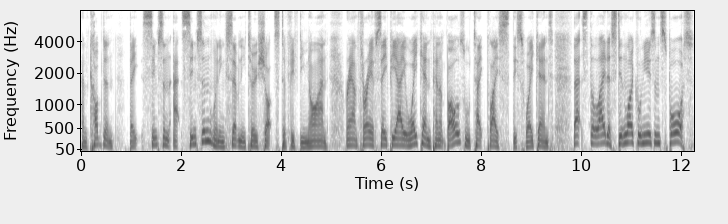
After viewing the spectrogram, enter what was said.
And Cobden beat Simpson at Simpson, winning 72 shots to 59. Round three of CPA weekend pennant bowls will take place this weekend. That's the latest in local news and sport.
